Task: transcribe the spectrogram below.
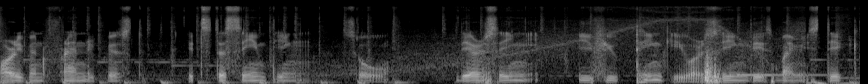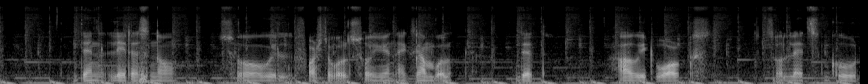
or even friend request it's the same thing. So they are saying if you think you are seeing this by mistake then let us know. So we'll first of all show you an example that how it works. So let's go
